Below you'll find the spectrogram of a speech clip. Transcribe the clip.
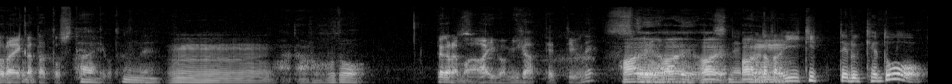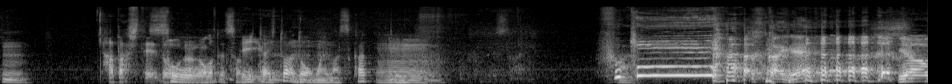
捉はい。え方としてってことですね。うーん。あなるほど。だからまあ愛は身勝手っていうねはいはいはいねはい。だから言い切ってるけど、うん。果たしてどうなのってです見たいう。人はどう思いますかっていう、うん不敬深いね。いやもう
